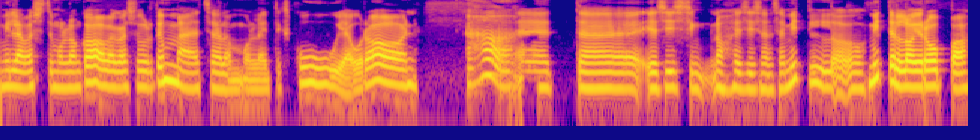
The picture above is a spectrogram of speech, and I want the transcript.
mille vastu mul on ka väga suur tõmme, et seal on mul näiteks kuu ja uraan. et Äh, ja siis noh, ja siis on see Mittel, Mitteleuropa.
